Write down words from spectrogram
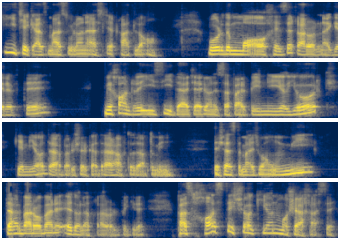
هیچ یک از مسئولان اصلی قتل عام مورد معاخذه قرار نگرفته. می‌خوان رئیسی در جریان سفر به نیویورک که میاد در برای شرکت در 77 مین نشست مجمع عمومی در برابر عدالت قرار بگیره. پس خواست شاکیان مشخصه.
